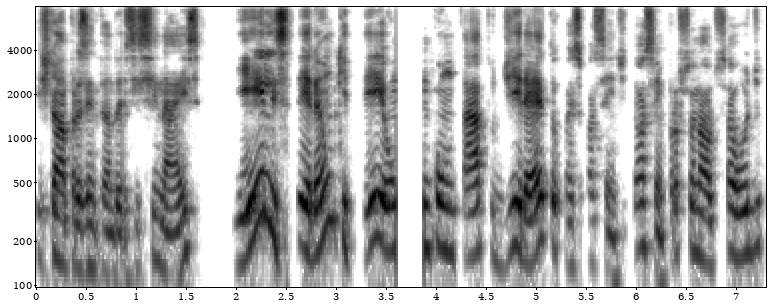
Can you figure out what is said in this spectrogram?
que estão apresentando esses sinais e eles terão que ter um, um contato direto com esse paciente. Então, assim, profissional de saúde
